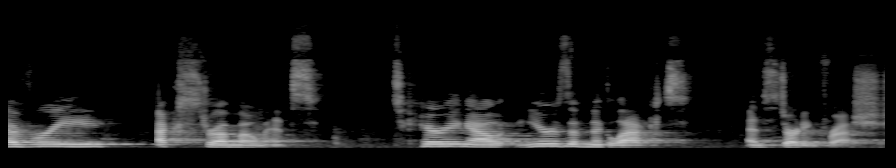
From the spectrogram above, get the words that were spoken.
every extra moment tearing out years of neglect and starting fresh.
